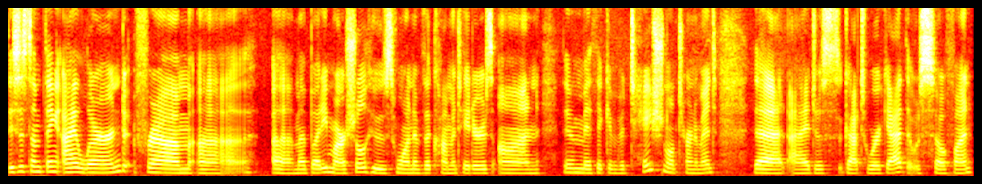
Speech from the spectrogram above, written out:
This is something I learned from uh, uh, my buddy Marshall, who's one of the commentators on the Mythic Invitational tournament that I just got to work at. That was so fun.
